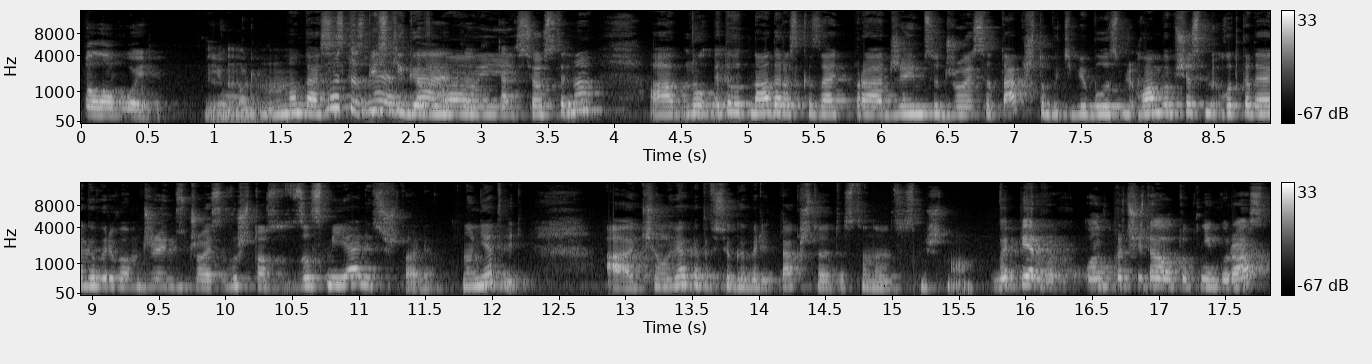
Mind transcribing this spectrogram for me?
половой юмор. Ну да, Ну, это сиськи, да, говно это и так все остальное. А, ну, это вот надо рассказать про Джеймса Джойса так, чтобы тебе было смешно. Вам вообще, сме- вот когда я говорю вам Джеймс Джойс, вы что, засмеялись, что ли? Ну нет ведь? А человек это все говорит так, что это становится смешно. Во-первых, он прочитал эту книгу раз.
